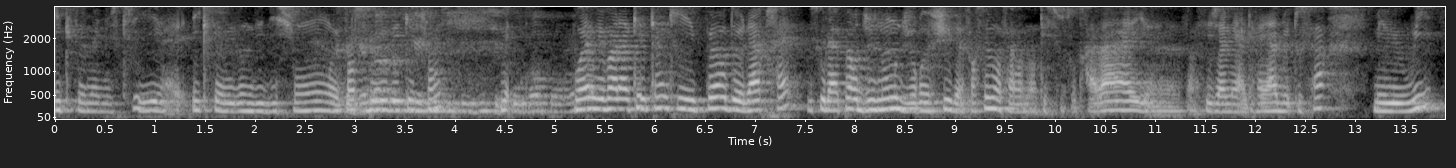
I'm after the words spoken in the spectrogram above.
X manuscrits à X maisons d'édition euh, sans se poser des questions. Mais, ouais, mais voilà, quelqu'un qui ait peur de l'après, parce que la peur du non, du refus, bah forcément, ça remet en question son travail, euh, enfin, c'est jamais agréable, tout ça. Mais le oui,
